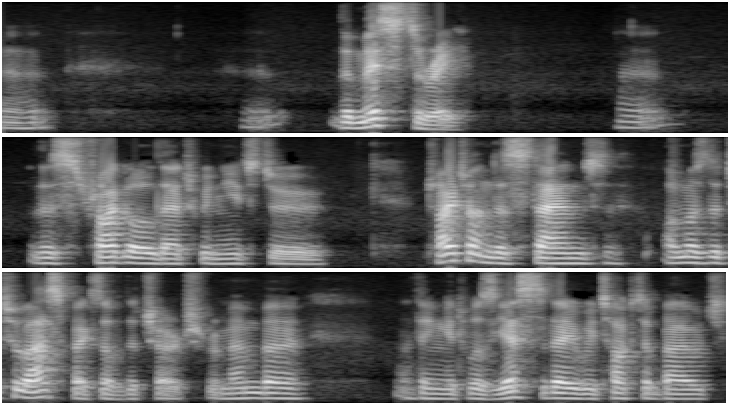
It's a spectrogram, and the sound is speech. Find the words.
uh, uh, the mystery, uh, the struggle that we need to try to understand almost the two aspects of the church. Remember, I think it was yesterday we talked about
